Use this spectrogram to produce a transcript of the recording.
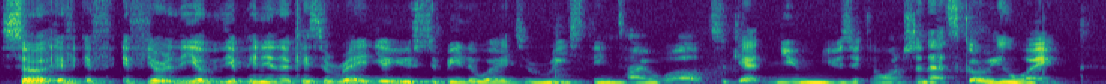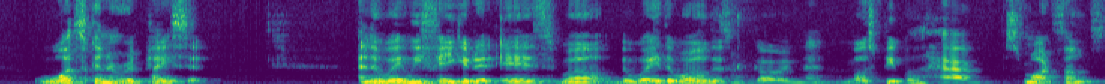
So if, if, if you're the of the opinion, okay, so radio used to be the way to reach the entire world to get new music launched, and that's going away. What's going to replace it? And the way we figured it is, well, the way the world is going, that most people have smartphones,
